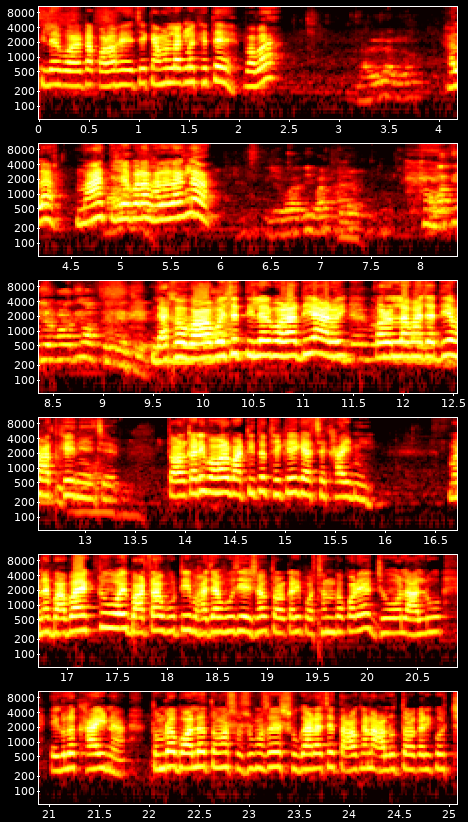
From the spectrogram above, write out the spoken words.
তিলের বড়াটা করা হয়েছে। কেমন লাগল খেতে বাবা? ভালো? মা, তিলের বড়া ভালো লাগল? দেখো বাবা বলছে তিলের বড়া দিয়ে আর ওই করলা ভাজা দিয়ে ভাত খেয়ে নিয়েছে। তরকারি বাবার বাটিতে থেকেই গেছে খাইনি। মানে বাবা একটু ওই বাটা বুটি ভাজা ভুজি এসব তরকারি পছন্দ করে ঝোল আলু এগুলো খাই না। তোমরা বলো তোমার শ্বশুরমশাইয়ের সুগার আছে তাও কেন আলুর তরকারি করছ?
